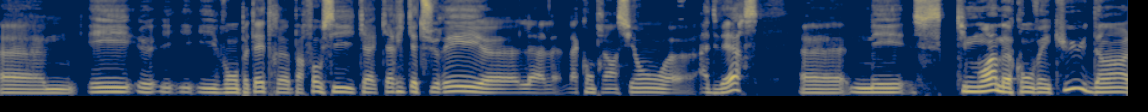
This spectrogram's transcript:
et ils vont peut-être parfois aussi caricaturer la, compréhension adverse. Euh, mais ce qui, moi, m'a convaincu dans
